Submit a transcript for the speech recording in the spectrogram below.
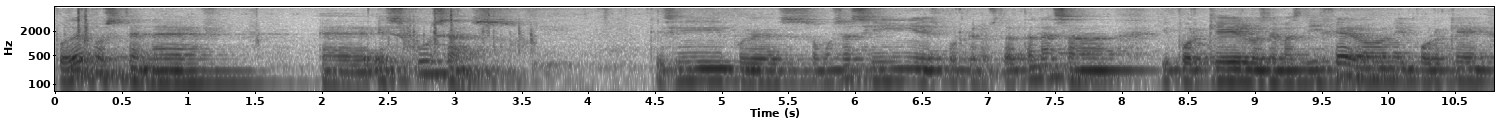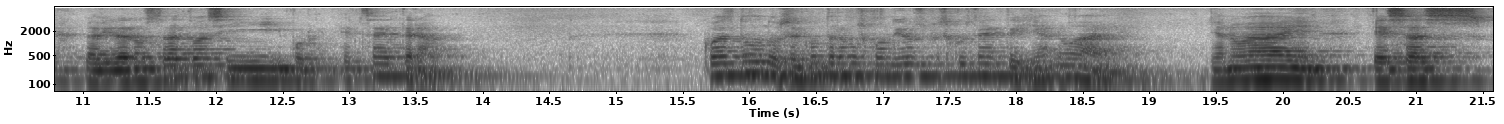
podemos tener eh, excusas, que sí, pues somos así, es porque nos tratan así, y porque los demás dijeron, y porque la vida nos trató así, y etc. Cuando nos encontramos con Dios, pues justamente ya no hay, ya no hay esas,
